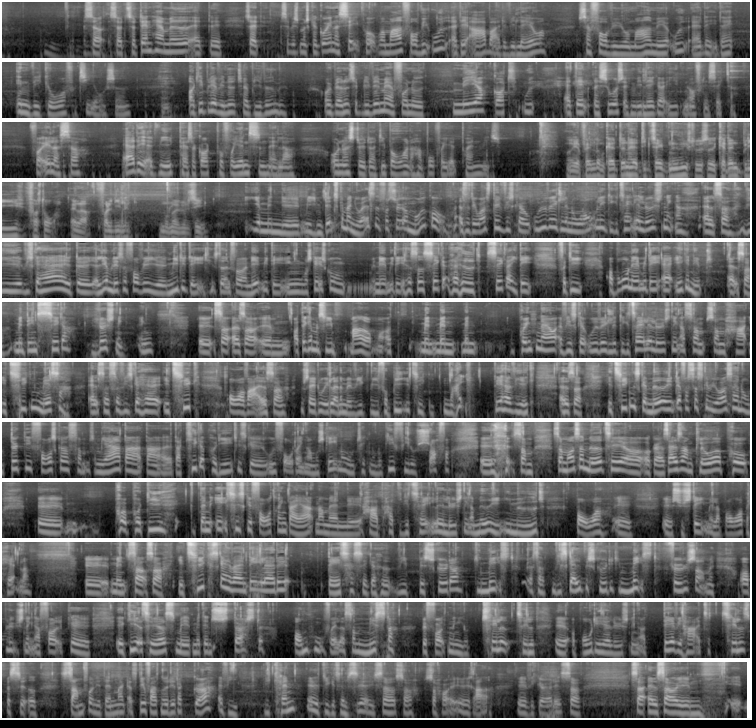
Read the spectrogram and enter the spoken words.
Så, så, så den her med, at øh, så, at, så hvis man skal gå ind og se på, hvor meget får vi ud af det arbejde, vi laver, så får vi jo meget mere ud af det i dag, end vi gjorde for 10 år siden. Mm. Og det bliver vi nødt til at blive ved med. Og vi bliver nødt til at blive ved med at få noget mere godt ud af den ressource, vi lægger i den offentlige sektor. For ellers så er det, at vi ikke passer godt på fru Jensen, eller understøtter de borgere, der har brug for hjælp på anden vis. Maria Feldum, kan den her digitale gnidningsløshed, kan den blive for stor, eller for lille, må man vil sige? Jamen, øh, den skal man jo altid forsøge at modgå. Altså, det er jo også det, vi skal jo udvikle nogle ordentlige digitale løsninger. Altså, vi, vi skal have et... Øh, ja, lige om lidt, så får vi øh, MitID i stedet for NemID. Ikke? Måske skulle NemID have, siddet sikker, have heddet sikker idé, fordi at bruge NemID er ikke nemt, altså, men det er en sikker løsning. Ikke? Øh, så, altså, øh, og det kan man sige meget om. Og, men, men, men pointen er jo, at vi skal udvikle digitale løsninger, som, som har etikken med sig. Altså, så vi skal have etikovervejelser. Nu sagde du et eller andet med, at vi, vi er forbi etikken. Nej, det har vi ikke. Altså, etikken skal med ind. Derfor så skal vi jo også have nogle dygtige forskere, som, som jer, der, der, der kigger på de etiske udfordringer, og måske nogle teknologifilosofer, øh, som, som også er med til at, at gøre os alle sammen klogere på, øh, på, på de, den etiske fordring, der er, når man øh, har, har digitale løsninger med ind i mødet borgersystem øh, øh, eller borgerbehandler. Øh, men så, så etik skal være en del af det. Datasikkerhed. Vi beskytter de mest, altså vi skal beskytte de mest følsomme oplysninger, folk øh, øh, giver til os med, med den største omhu, for ellers så mister befolkningen jo tillid til øh, at bruge de her løsninger. Og det, at vi har et så tillidsbaseret samfund i Danmark, altså det er jo faktisk noget af det, der gør, at vi, vi kan øh, digitalisere i så, så, så høj øh, grad, øh, vi gør det. Så, så altså, øh, øh,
